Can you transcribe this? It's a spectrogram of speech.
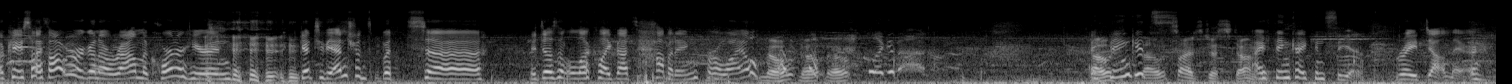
Okay, so I thought we were gonna round the corner here and get to the entrance, but uh, it doesn't look like that's happening for a while. no, no, no. Look at that. The I out- think the it's. outside's just stunning. I think I can see it right down there.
